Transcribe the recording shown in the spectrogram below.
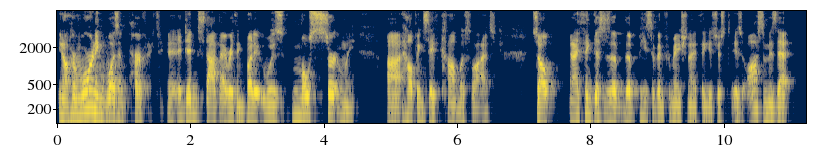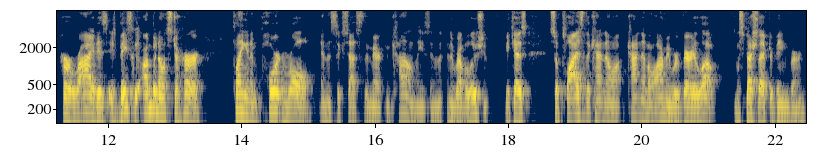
you know, her warning wasn't perfect. It, didn't stop everything, but it was most certainly uh, helping save countless lives. So, and I think this is a, the piece of information I think is just is awesome is that her ride is is basically unbeknownst to her playing an important role in the success of the American colonies in, in the Revolution because supplies of the Continental, Continental Army were very low, especially after being burned.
